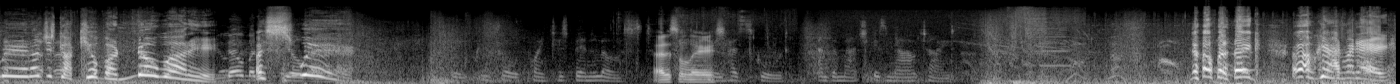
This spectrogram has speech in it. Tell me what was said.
Man, I just got killed by nobody. Nobody I swear. A control point has been lost. That is hilarious. has scored, and the match is now tied. No, my leg! Oh god, my leg!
